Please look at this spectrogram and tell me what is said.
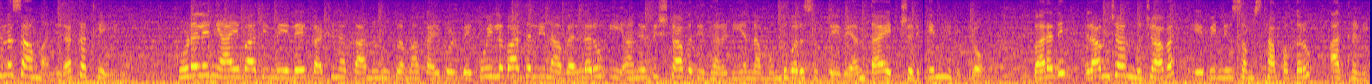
ಜನಸಾಮಾನ್ಯರ ಕಥೆ ಏನು? ಕೂಡಲೇ ನ್ಯಾಯವಾದಿ ಮೇಲೆ ಕಠಿಣ ಕಾನೂನು ಕ್ರಮ ಕೈಗೊಳ್ಳಬೇಕು. ಇಲ್ಲವಾದಲ್ಲಿ ನಾವೆಲ್ಲರೂ ಈ ಅನಿರ್ದಿಷ್ಟಾವಧಿ ಧರಣಿಯನ್ನ ಮುಂದುವರಿಸುತ್ತೇವೆ ಅಂತ ಎಚ್ಚರಿಕೆ ನೀಡಿದ್ರು. ವರದಿ, ರಂಜಾನ್ ಮುಜಾವರ್ ಎಬಿ ನ್ಯೂಸ್ ಸಂಸ್ಥಾಪಕರು, ಅಥಣಿ.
